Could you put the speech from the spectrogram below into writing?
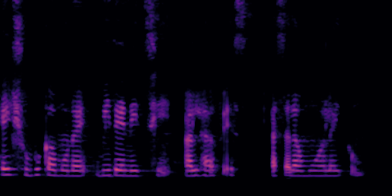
এই শুভকামনায় বিদায় নিচ্ছি। আল্লাহ হাফেজ। আসসালামু আলাইকুম।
